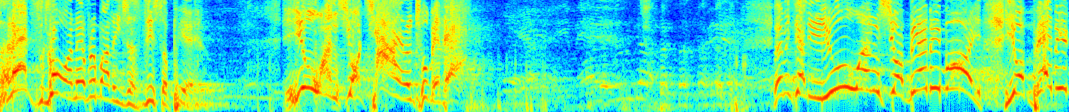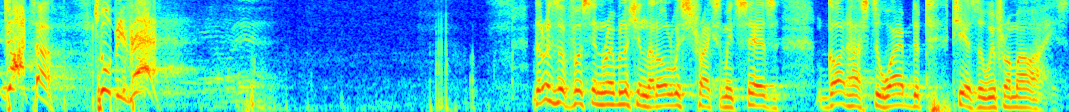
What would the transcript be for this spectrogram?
Let's go. And everybody just disappear. You want your child to be there. Let me tell you, you want your baby boy, your baby daughter to be there. There is a verse in Revelation that always strikes me. It says, God has to wipe the tears away from our eyes.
